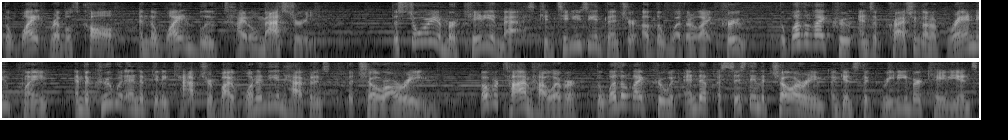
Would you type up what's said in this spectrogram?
the white Rebel's Call, and the white and blue Tidal Mastery. The story of Mercadian Masques continues the adventure of the Weatherlight crew, the Weatherlight crew ends up crashing on a brand new plane, and the crew would end up getting captured by one of the inhabitants, the Cho-Arrim. Over time, however, the Weatherlight crew would end up assisting the Cho-Arrim against the greedy Mercadians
